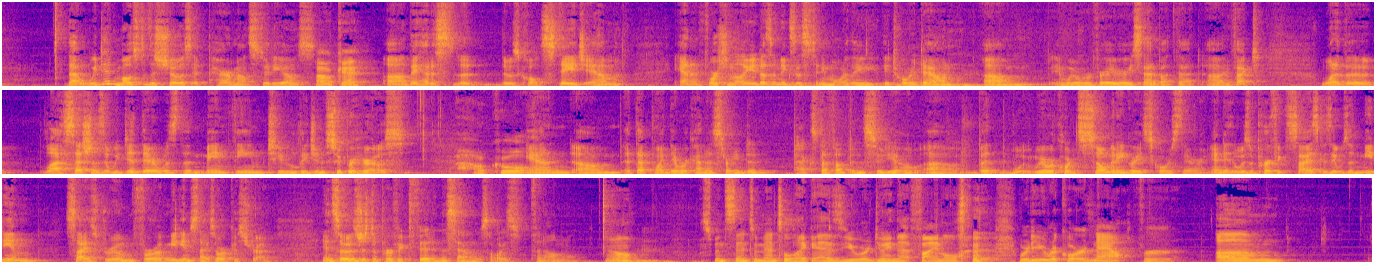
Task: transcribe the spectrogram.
that we did most of the shows at Paramount Studios. Okay. Uh, they had a uh, it was called Stage M, and unfortunately, it doesn't exist anymore. They they tore it down, um, and we were very very sad about that. Uh, in fact, one of the last sessions that we did there was the main theme to Legion of Superheroes, Oh, cool. and um, at that point, they were kind of starting to pack stuff up in the studio. Uh, but w- we recorded so many great scores there, and it was a perfect size because it was a medium-sized room for a medium-sized orchestra, and so it was just a perfect fit, and the sound was always phenomenal. Oh, it's been sentimental. Like as you were doing that final. Where do you record now? For Um,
